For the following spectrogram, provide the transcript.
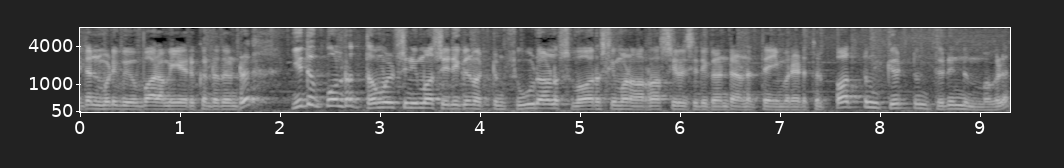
இதன் முடிவு எவ்வாறு அமைய இருக்கின்றது என்று. இது போன்ற தமிழ் சினிமா செய்திகள் மற்றும் சூடான சுவாரஸ்யமான அரசியல் செய்திகள் என்ற அனைத்தையும் ஒரு இடத்தில் பார்த்தும் கேட்டும் தெரிந்தும் மகள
